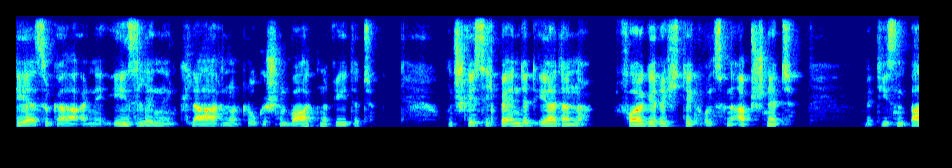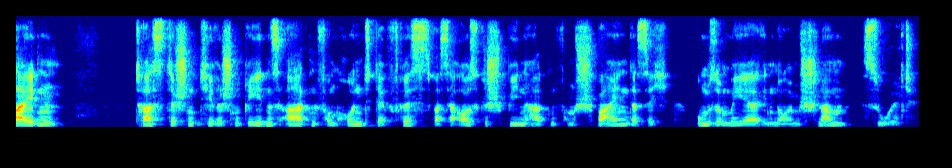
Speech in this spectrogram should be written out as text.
der sogar eine Eselin in klaren und logischen Worten redet. Und schließlich beendet er dann folgerichtig unseren Abschnitt mit diesen beiden drastischen tierischen Redensarten vom Hund, der frisst, was er ausgespien hat, und vom Schwein, das sich umso mehr in neuem Schlamm suhlt.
